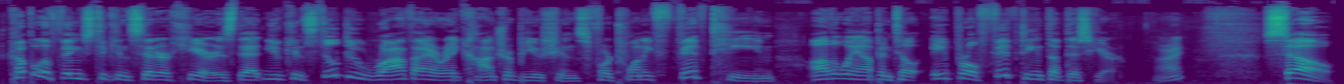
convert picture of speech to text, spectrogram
a couple of things to consider here is that you can still do Roth IRA contributions for 2015 all the way up until April 15th of this year. All right. So,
